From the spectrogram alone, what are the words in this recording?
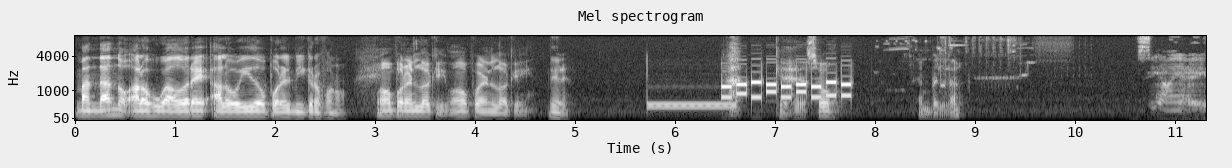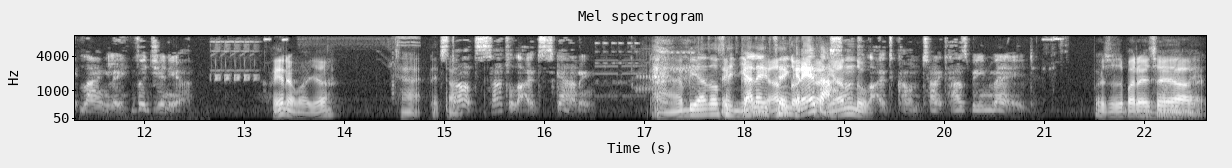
mandando a los jugadores al oído por el micrófono. Vamos a ponerlo aquí, vamos a ponerlo aquí. Mire. ¿Qué es eso? Es verdad. CIA, Langley, Virginia. Mira, vaya. O sea, le están, Start satellite scanning. están enviando señales Escaneando, secretas. escaneando. Satellite contact has been made. Pues eso se parece a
